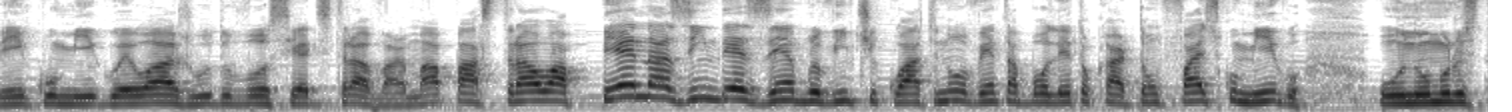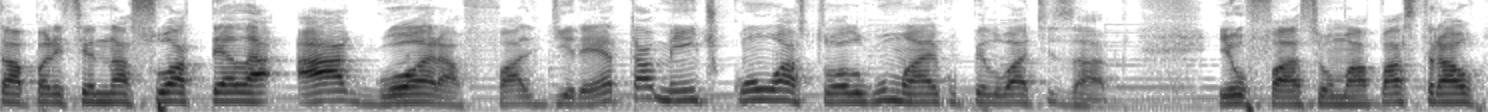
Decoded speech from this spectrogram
Vem comigo, eu ajudo você a destravar. Mapa astral apenas em dezembro, 24,90. Boleto cartão faz comigo. O número está aparecendo na sua tela agora. Fale diretamente com o astrólogo Maico pelo WhatsApp. Eu faço o mapa astral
